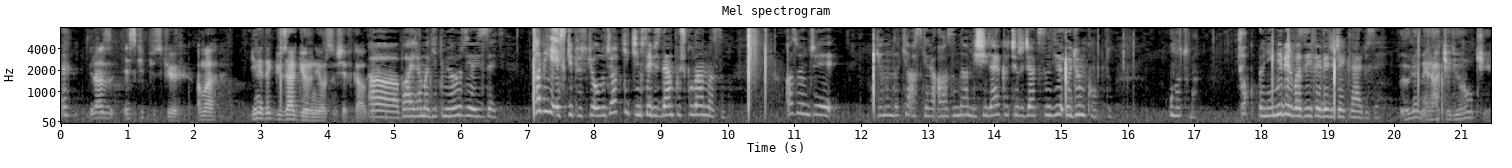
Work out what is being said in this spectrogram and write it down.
Biraz eski püskü ama yine de güzel görünüyorsun Şefika abla. Aa, bayrama gitmiyoruz ya İzzet. Tabii eski püskü olacak ki kimse bizden kuşkulanmasın. Az önce yanındaki askere ağzından bir şeyler kaçıracaksın diye ödüm koptu. Unutma. Çok önemli bir vazife verecekler bize. Öyle merak ediyorum ki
